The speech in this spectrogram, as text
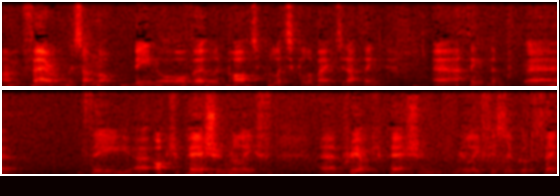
I'm fair on this. I'm not being overtly party political about it. I think, uh, I think the uh, the uh, occupation relief uh, preoccupation relief is a good thing.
